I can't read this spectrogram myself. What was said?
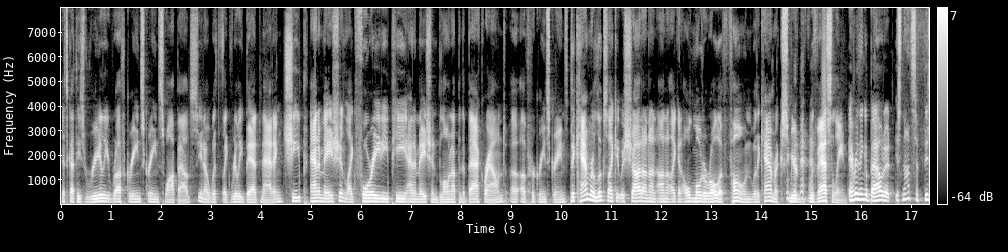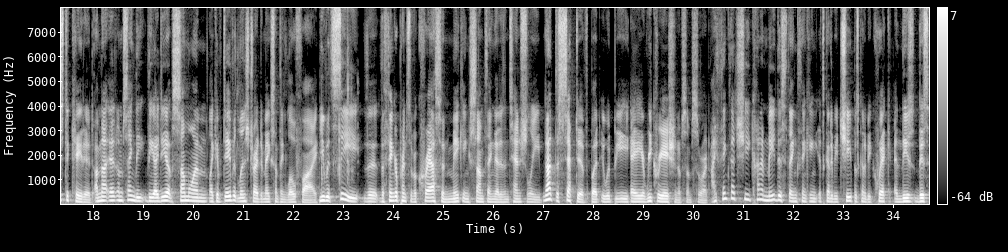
It's got these really rough green screen swap outs, you know, with like really bad matting, cheap animation like 480p animation blown up in the background uh, of her green screens. The camera looks like it was shot on an, on a, like an old Motorola phone with a camera smeared with Vaseline. Everything about it is not sophisticated. I'm not. I'm saying the the idea of someone like if David Lynch tried to make something lo-fi, you would see the the fingerprints of a craftsman making something that is intentionally not deceptive, but it would be a recreation of some sort. I think that she kind of made this thing thinking it's going to be cheap, it's going to be quick, and these this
